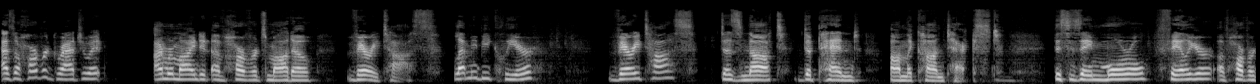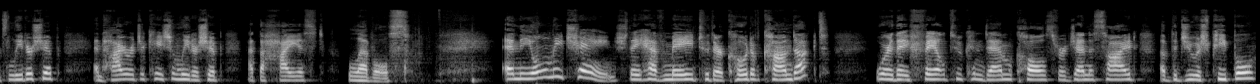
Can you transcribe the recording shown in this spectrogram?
As a Harvard graduate, I'm reminded of Harvard's motto, Veritas. Let me be clear Veritas does not depend on the context. This is a moral failure of Harvard's leadership and higher education leadership at the highest levels. And the only change they have made to their code of conduct, where they failed to condemn calls for genocide of the Jewish people,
